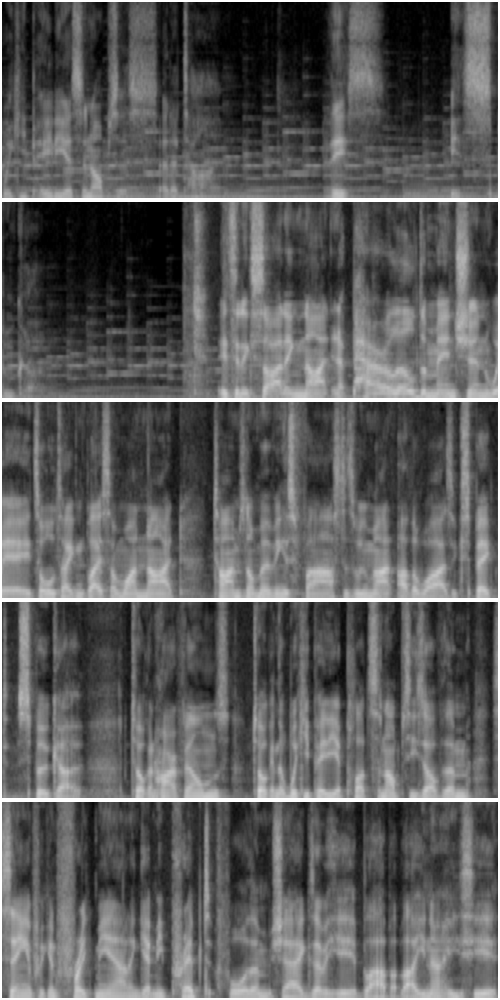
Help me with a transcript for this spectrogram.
Wikipedia synopsis at a time. This is Spooko. It's an exciting night in a parallel dimension where it's all taking place on one night. Time's not moving as fast as we might otherwise expect. Spooko. Talking horror films, talking the Wikipedia plot synopses of them, seeing if we can freak me out and get me prepped for them. Shag's over here, blah, blah, blah. You know he's here.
